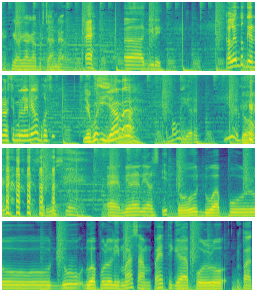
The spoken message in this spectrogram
Enggak enggak enggak bercanda. Eh eh, gini Kalian tuh generasi milenial bukan sih? Ya gue iyalah. Emang lu iya Ren? Iya dong. Serius lo? eh, millennials itu 20 du, 25 sampai 30 Empat.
